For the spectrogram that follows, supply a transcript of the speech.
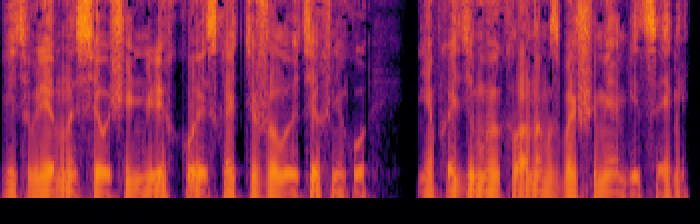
ведь в Лемносе очень нелегко искать тяжелую технику, необходимую кланам с большими амбициями.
